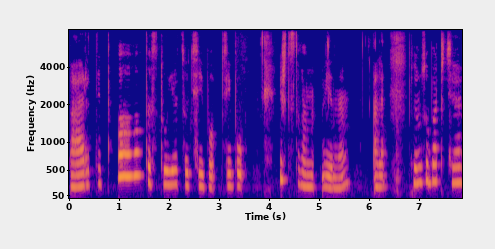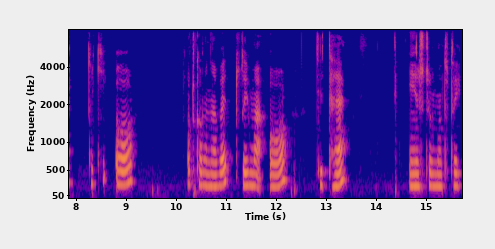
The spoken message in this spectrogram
party 2 testuję co dzisiaj, bo dzisiaj było, już testowałam w jednym, ale tu zobaczcie, taki O, oczko ma nawet, tutaj ma O, gdzie T i jeszcze ma tutaj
